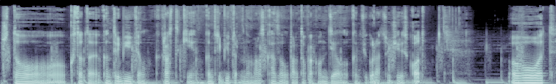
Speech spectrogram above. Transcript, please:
что кто-то контрибьютил, как раз-таки контрибьютор нам рассказывал про то, как он делал конфигурацию через код. Вот.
